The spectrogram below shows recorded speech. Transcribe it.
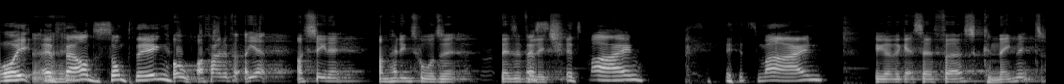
Oi, I Uh, found something. Oh, I found it. Yep, I've seen it. I'm heading towards it. There's a village. It's mine. It's mine. Whoever gets there first can name it.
